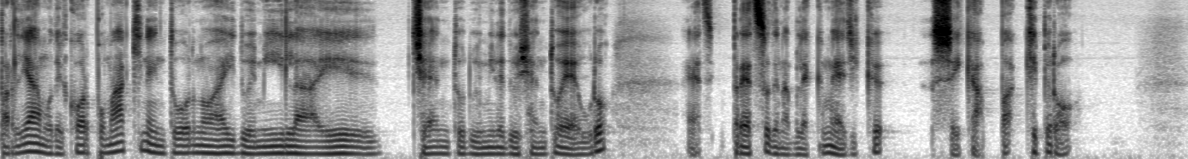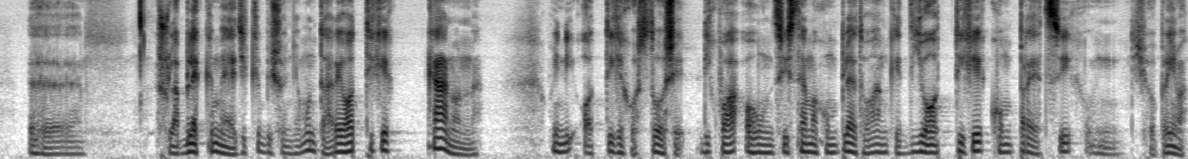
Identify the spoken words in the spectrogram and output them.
parliamo del corpo macchina intorno ai 2100-2200 euro, eh, prezzo della Black Magic 6K che però eh, sulla Black Magic bisogna montare ottiche Canon. Quindi ottiche costose. Di qua ho un sistema completo anche di ottiche con prezzi come dicevo prima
